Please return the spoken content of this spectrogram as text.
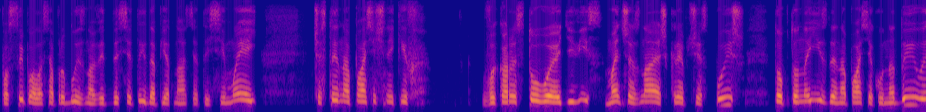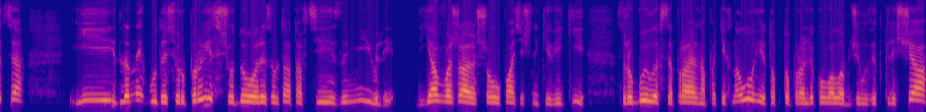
посипалося приблизно від 10 до 15 сімей. Частина пасічників використовує девіз менше знаєш, крепче спиш, тобто не їзди на пасіку, не дивиться. І для них буде сюрприз щодо результатів цієї зимівлі. Я вважаю, що у пасічників, які зробили все правильно по технології, тобто пролікували бджіл від кліща,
